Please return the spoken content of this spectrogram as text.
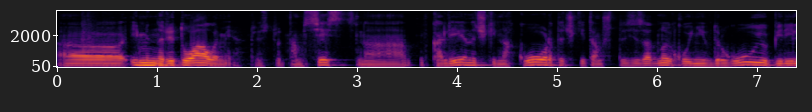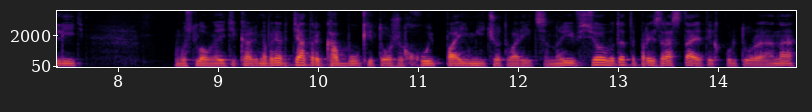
э, именно ритуалами, то есть вот, там сесть на коленочки, на корточки, там что-то из одной хуйни в другую перелить, условно. Эти, как, например, театры Кабуки тоже, хуй пойми, что творится. Но и все вот это произрастает их культура. Она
